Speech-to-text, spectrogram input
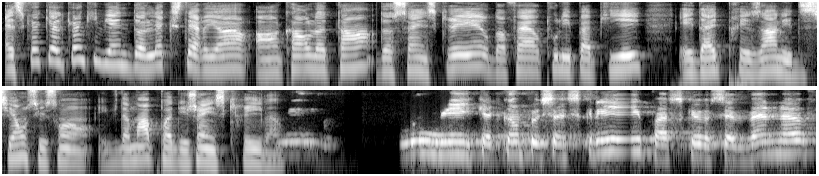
est-ce que quelqu'un qui vient de l'extérieur a encore le temps de s'inscrire, de faire tous les papiers et d'être présent à l'édition s'ils sont évidemment pas déjà inscrits? Là? Oui, oui, quelqu'un peut s'inscrire parce que c'est 29,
